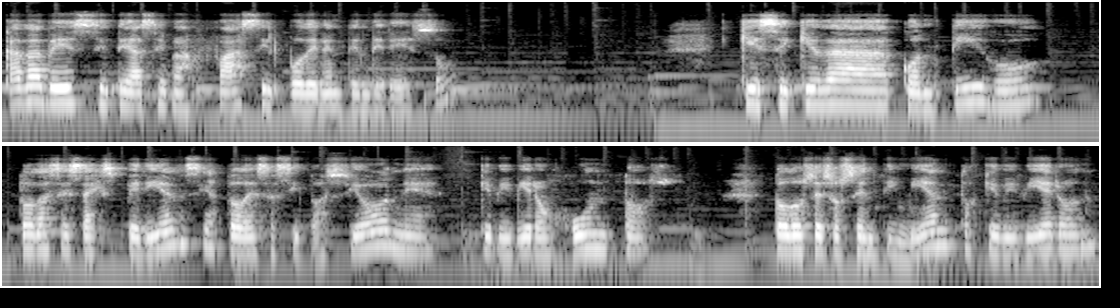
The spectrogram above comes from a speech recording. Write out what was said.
cada vez se te hace más fácil poder entender eso. Que se queda contigo todas esas experiencias, todas esas situaciones que vivieron juntos, todos esos sentimientos que vivieron,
